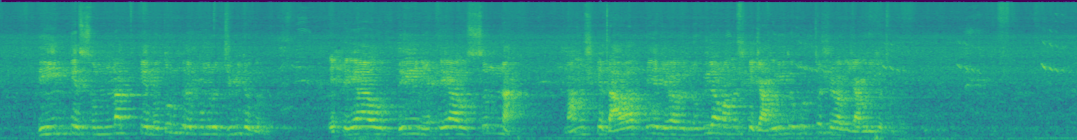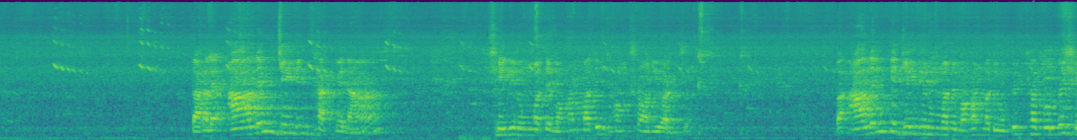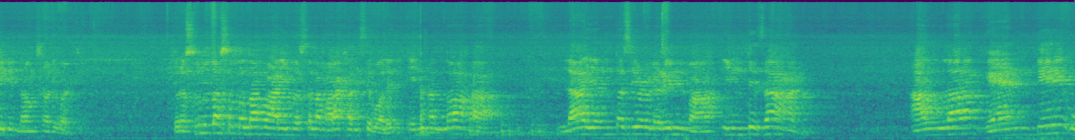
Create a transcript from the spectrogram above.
দিনকে, সুন্নাতকে নতুন করে পুনরুজ্জীবিত করবে। ইহয়াউদ্দিন ইহয়াউস-সুন্নাহ মানুষকে দাওয়াত দিয়ে যেভাবে নবীরা মানুষকে জাগরিত করতো, সেভাবে জাগরিত করবে তাহলে আলেম যেই দিন থাকবে না, সেই দিন উম্মতে মোহাম্মদের ধ্বংস অনিবার্য। বা আলেমকে যেই দিন উম্মতে মোহাম্মদী উপেক্ষা করবে, সেই দিন ধ্বংস অনিবার্য। তো রাসূলুল্লাহ সাল্লাল্লাহু আলাইহি ওয়াসাল্লাম আরেক হাদিসে বলেন আল্লাহ জ্ঞানকে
